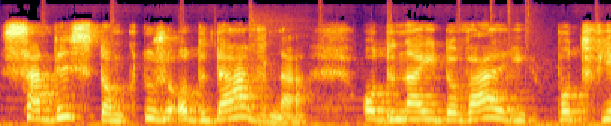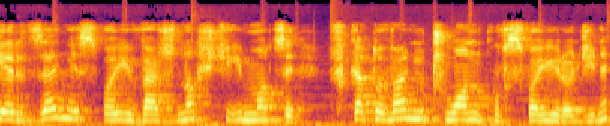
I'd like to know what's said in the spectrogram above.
sadystom, którzy od dawna odnajdowali potwierdzenie swojej ważności i mocy w katowaniu członków swojej rodziny,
